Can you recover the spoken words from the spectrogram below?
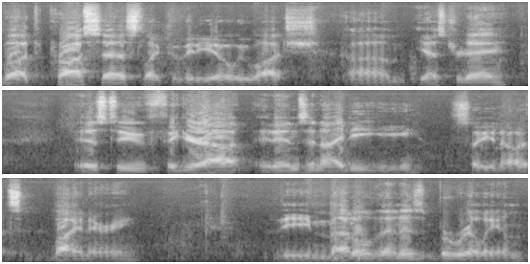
But the process, like the video we watched um, yesterday, is to figure out, it ends in IDE, so you know it's binary. The metal then is beryllium.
